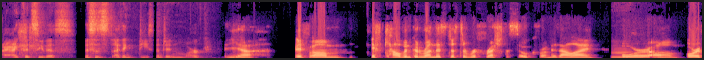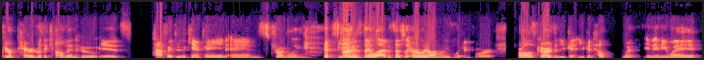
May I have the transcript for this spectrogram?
I, I could see this. This is I think decent in Mark. yeah. If um if Calvin could run this just to refresh the soak from his ally, Hmm. or um or if you're paired with a Calvin who is halfway through the campaign and struggling struggling to stay alive, especially early on when he's looking for for all his cards, and you can you can help with in any way,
